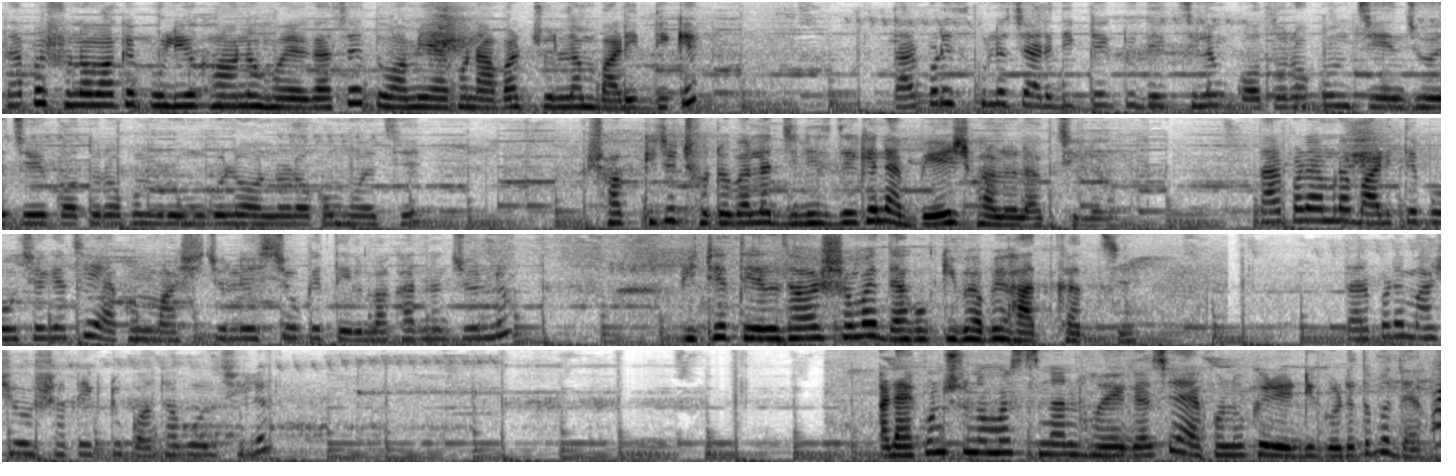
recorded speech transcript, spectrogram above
তারপর সোনামাকে পোলিও খাওয়ানো হয়ে গেছে। তো আমি এখন আবার চললাম বাড়ির দিকে। তারপরে স্কুলের চারিদিকটা একটু দেখছিলাম, কত রকম চেঞ্জ হয়েছে, কত রকম রুমগুলো অন্যরকম হয়েছে। সব কিছু ছোটোবেলার জিনিস দেখে না বেশ ভালো লাগছিল। তারপরে আমরা বাড়িতে পৌঁছে গেছি। এখন মাসি চলে এসেছে ওকে তেল মাখানোর জন্য। পিঠে তেল দেওয়ার সময় দেখো কীভাবে হাত খাচ্ছে। তারপরে মাসি ওর সাথে একটু কথা বলছিল। আর এখন শুনে আমার স্নান হয়ে গেছে, এখন ওকে রেডি করে দেবো, দেখো।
